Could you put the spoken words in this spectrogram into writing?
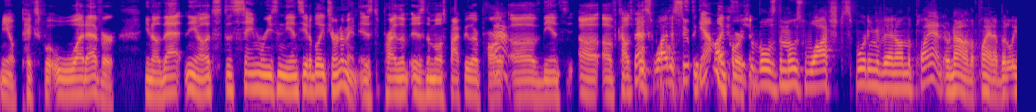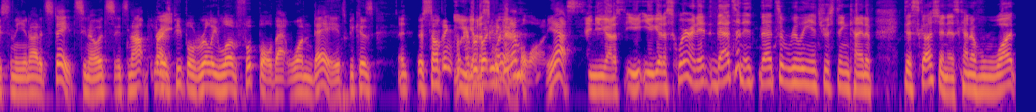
you know picks whatever you know that you know it's the same reason the NCAA tournament is the probably is the most popular part yeah. of the uh, of college basketball. That's why the Super, the gambling the Super Bowl is the most watched sporting event on the planet, or not on the planet, but at least in the United States. You know, it's it's not because right. people really love football that one day. It's because and there's something for everybody to gamble on. Yes, and you got to you, you get a square, and it that's an it, that's a really interesting kind of discussion. Is kind of what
